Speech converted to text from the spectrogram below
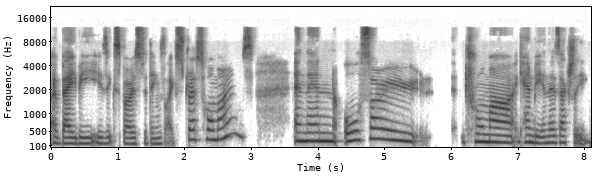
a baby is exposed to things like stress hormones. And then also trauma can be, and there's actually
